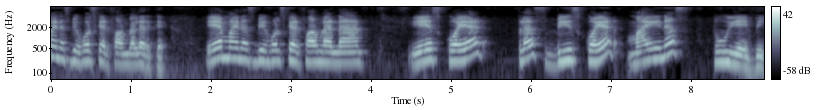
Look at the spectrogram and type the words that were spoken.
minus B whole square ஃபார்முலாவில் இருக்குது A minus B whole square formula என்ன? A squared plus B squared minus two AB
